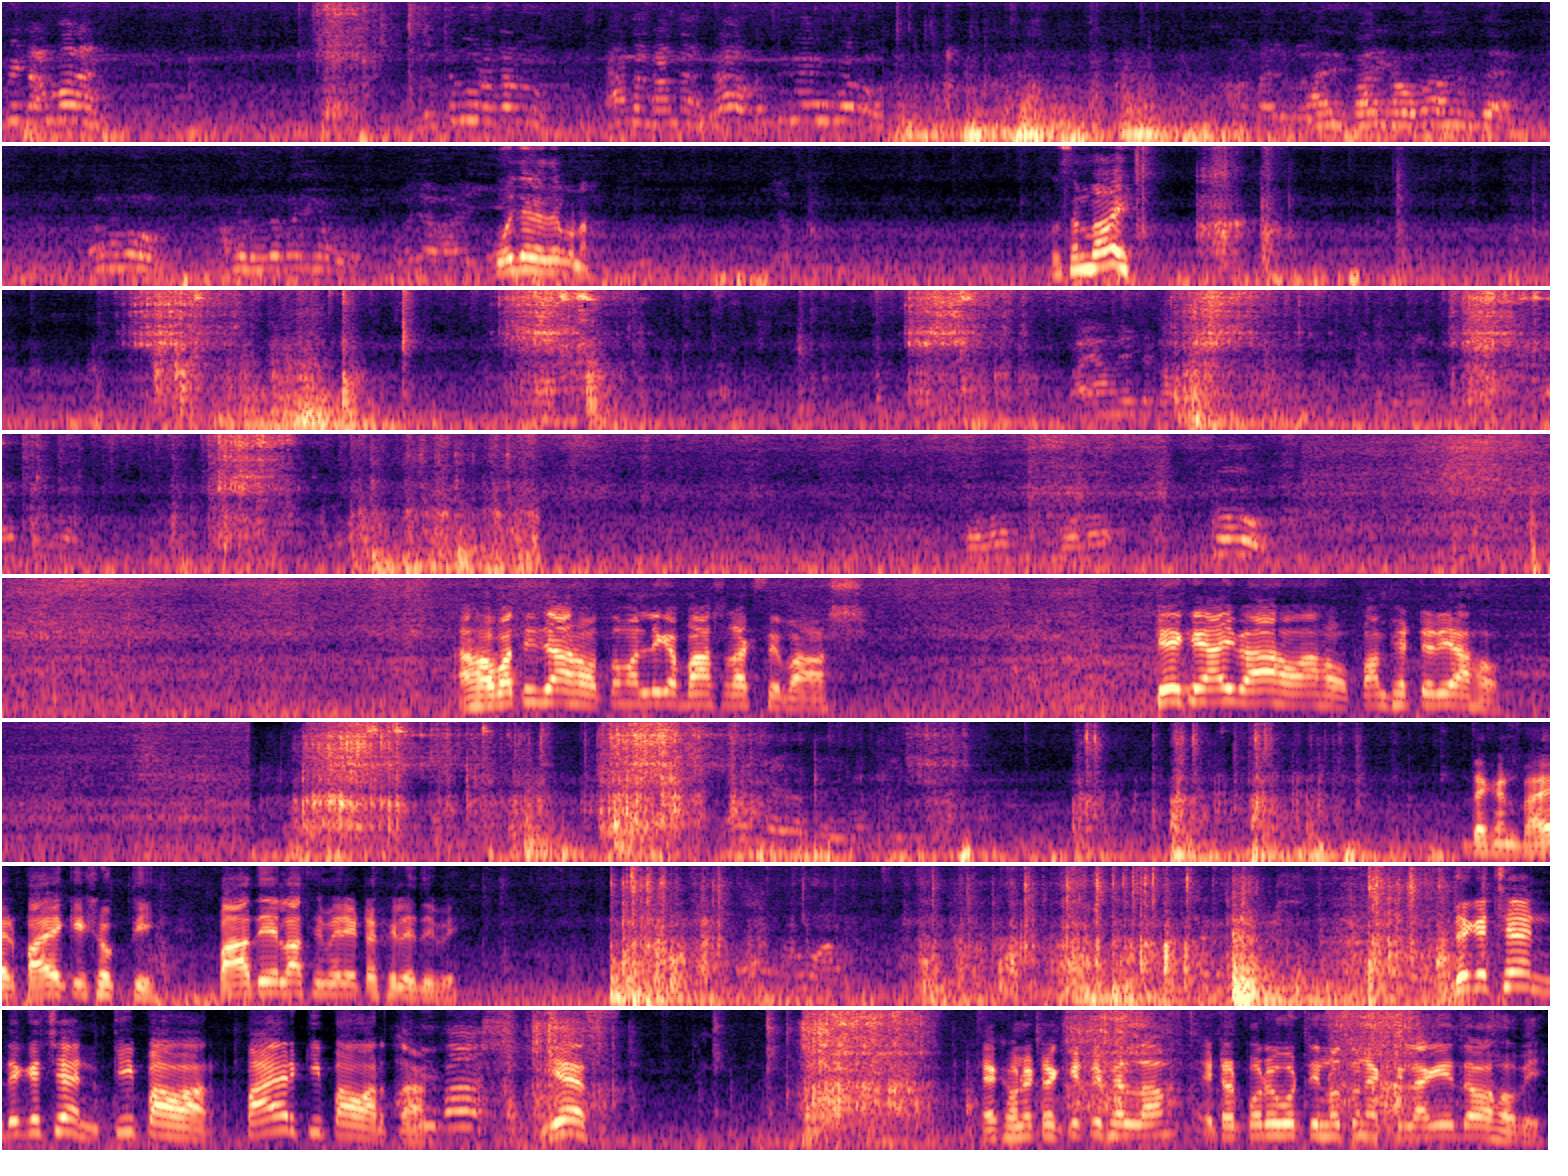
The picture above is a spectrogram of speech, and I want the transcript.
रुपये दाम बना रुतबू रुतबू दाम दाम दाम दाम ना रुतबू नहीं बोलो बारी बारी खाओ तो हमने बताया ओ वो हमने बताया बारी खाओ वो जगह देखो ना हसन भाई भाई हम ऐसे হোসেন ভাই আহ, বাতি যা আহ, তোমার লিগে বাস রাখছে বাস কে কে আইবা? আহ আহ, পাম্প ফ্যাক্টরি, আহ। দেখেন, ভাইয়ের পায়ে কি শক্তি? পা দিয়ে লাথি মেরে এটা ফেলে দিবে। দেখেছেন দেখেছেন কি পাওয়ার পায়ের কি পাওয়ার তার? ইয়েস এখন এটা কেটে ফেললাম এটার পরবর্তী নতুন একটি লাগিয়ে দেওয়া হবে।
